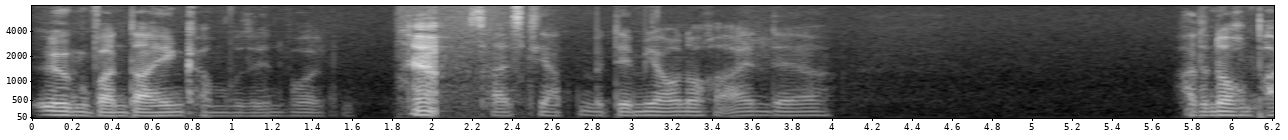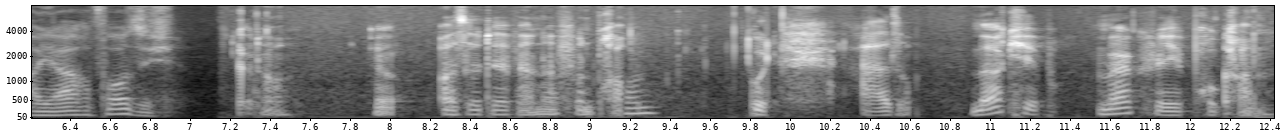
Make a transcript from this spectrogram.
irgendwann dahin kamen, wo sie hin wollten. Ja. Das heißt, die hatten mit dem ja auch noch einen, der hatte noch ein paar Jahre vor sich. Genau. Ja, also der Werner von Braun. Gut, also Mercury-Programm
